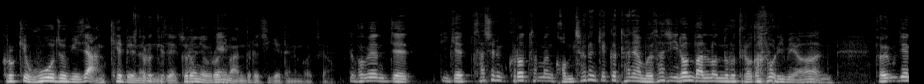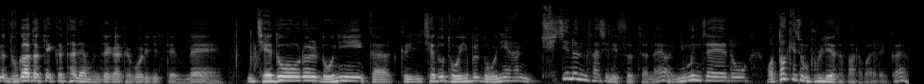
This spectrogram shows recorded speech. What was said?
그렇게 우호적이지 않게 되는 이제 그런 여론이 예. 만들어지게 되는 거죠. 보면 이제 이게 사실은 그렇다면 검찰은 깨끗하냐 뭐 사실 이런 반론으로 들어가 버리면 결국에는 누가 더 깨끗하냐 문제가 돼버리기 때문에 이 제도를 논의, 그러니까 그 이 제도 도입을 논의한 취지는 사실 있었잖아요. 이 문제로 어떻게 좀 분리해서 바라봐야 될까요?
